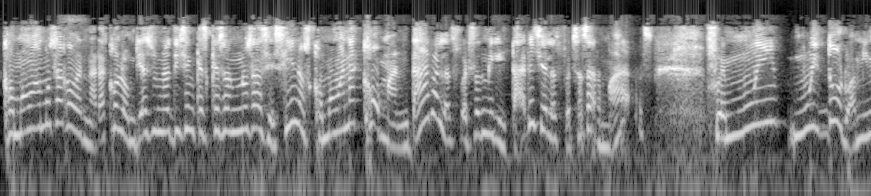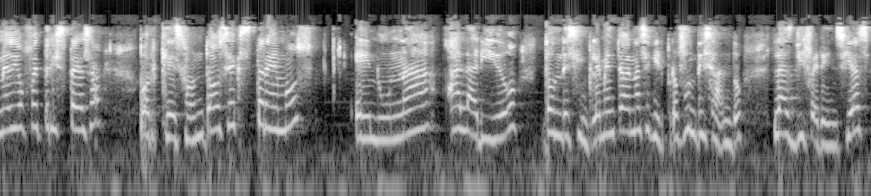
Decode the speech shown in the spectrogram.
¿Cómo vamos a gobernar a Colombia si unos dicen que es que son unos asesinos? ¿Cómo van a comandar a las fuerzas militares y a las fuerzas armadas? Fue muy, muy duro. A mí me dio fue tristeza porque son dos extremos en un alarido donde simplemente van a seguir profundizando las diferencias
